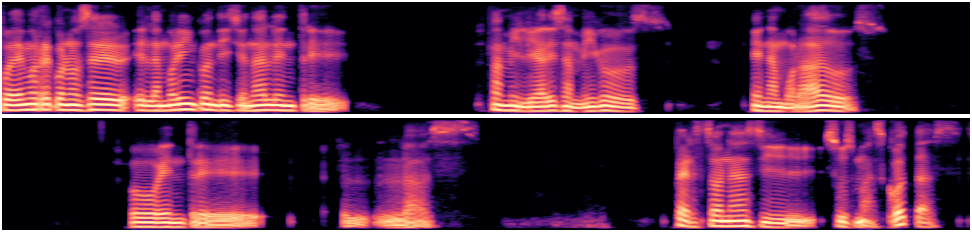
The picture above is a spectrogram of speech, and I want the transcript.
Podemos reconocer el amor incondicional entre familiares, amigos, enamorados, o entre las personas y sus mascotas,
